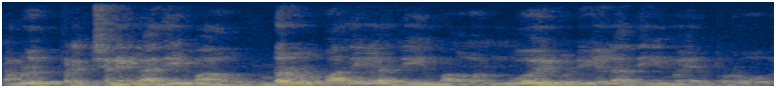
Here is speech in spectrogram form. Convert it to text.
நம்மளுக்கு பிரச்சனைகள் அதிகமாகும். உடல் உபாதைகள் அதிகமாகும். நோய் நொடிகள் அதிகமாக ஏற்படும்.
